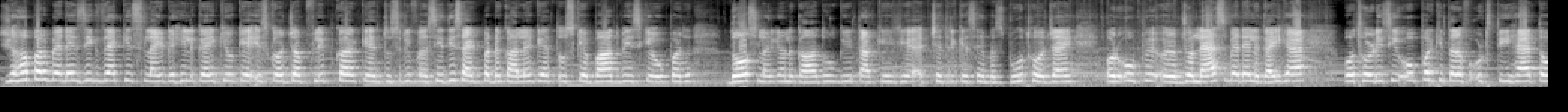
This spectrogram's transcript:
यहाँ पर मैंने जिग जैग की सिलाई नहीं लगाई क्योंकि इसको जब फ्लिप करके दूसरी, सीधी साइड पर निकालेंगे तो उसके बाद भी इसके ऊपर दो सिलाइयाँ लगा दूँगी ताकि ये अच्छे तरीके से मज़बूत हो जाए। और ऊपर जो लैस मैंने लगाई है, वो थोड़ी सी ऊपर की तरफ़ उठती है तो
